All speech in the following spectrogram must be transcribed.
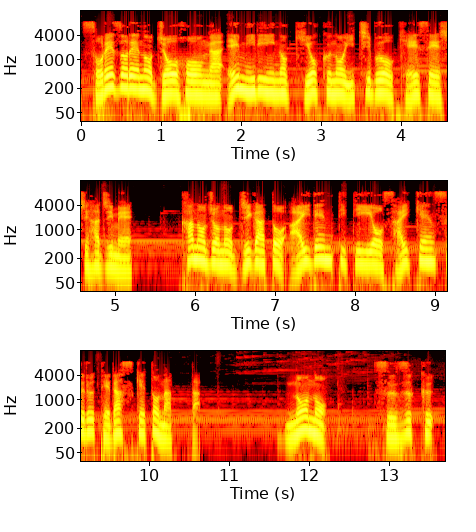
それぞれの情報がエミリーの記憶の一部を形成し始め、彼女の自我とアイデンティティを再建する手助けとなった。のの、続く。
